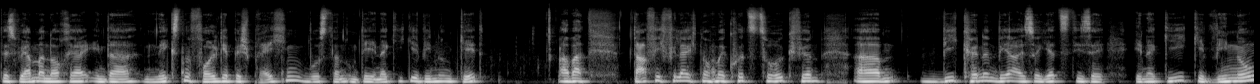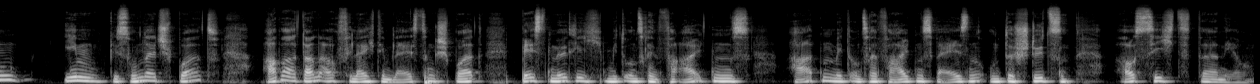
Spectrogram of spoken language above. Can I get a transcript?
das werden wir nachher in der nächsten Folge besprechen, wo es dann um die Energiegewinnung geht. Aber darf ich vielleicht noch mal kurz zurückführen, ähm, wie können wir also jetzt diese Energiegewinnung im Gesundheitssport, aber dann auch vielleicht im Leistungssport bestmöglich mit unseren Verhaltensarten, mit unseren Verhaltensweisen unterstützen aus Sicht der Ernährung?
